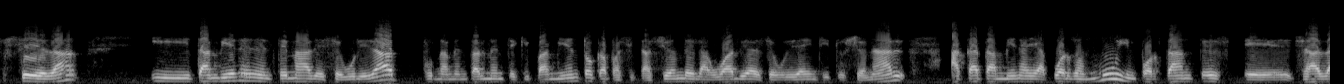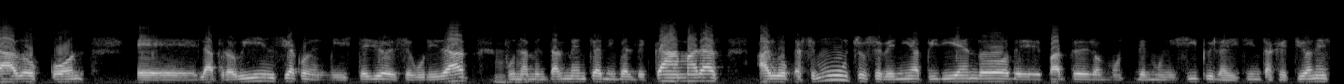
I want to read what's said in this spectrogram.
suceda y también en el tema de seguridad, fundamentalmente equipamiento, capacitación de la Guardia de Seguridad Institucional. Acá también hay acuerdos muy importantes eh, ya dados con eh, la provincia, con el Ministerio de Seguridad, fundamentalmente a nivel de cámaras, algo que hace mucho se venía pidiendo de parte del municipio y las distintas gestiones,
